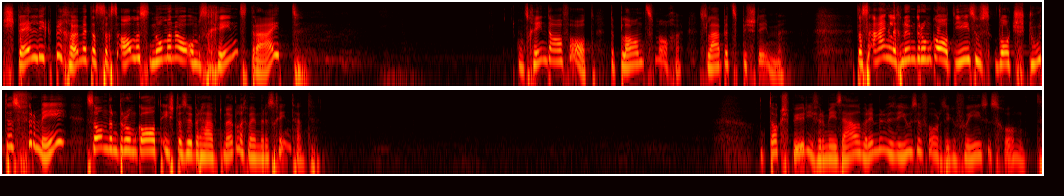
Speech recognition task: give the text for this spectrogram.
Stellung bekommen, dass sich alles nur noch ums Kind dreht. Und das Kind anfängt, den Plan zu machen, das Leben zu bestimmen. Dass es eigentlich nicht mehr darum geht, Jesus, willst du das für mich? Sondern darum geht, ist das überhaupt möglich, wenn wir ein Kind haben? Und da spüre ich für mich selber immer wieder die Herausforderung, die von Jesus kommt.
